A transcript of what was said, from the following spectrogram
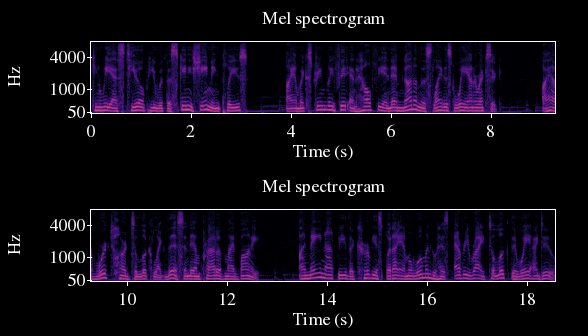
can we stop with the skinny shaming please? I am extremely fit and healthy and am not in the slightest way anorexic. I have worked hard to look like this and am proud of my body. I may not be the curviest but I am a woman who has every right to look the way I do.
